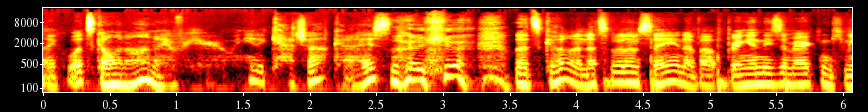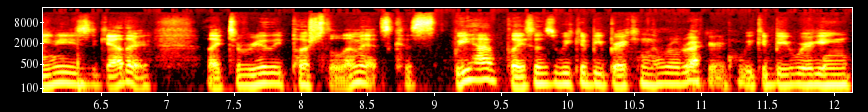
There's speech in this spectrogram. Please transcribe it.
Like what's going on over here need to catch up guys. Like let's go. And that's what i'm saying about bringing these american communities together like to really push the limits because we have places we could be breaking the world record. We could be rigging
